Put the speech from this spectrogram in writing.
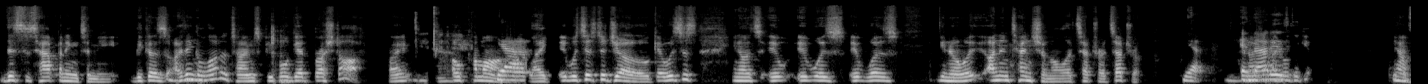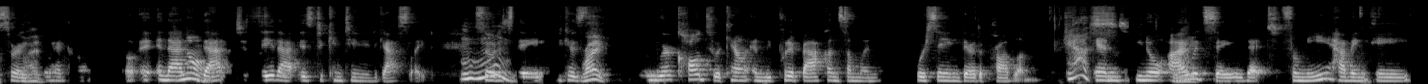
this is happening to me because mm-hmm. i think a mm-hmm. lot of times people get brushed off right yeah. oh come on yeah. like it was just a joke it was just you know it's it, it was it was you know unintentional etc etc yeah and, that is yeah oh, sorry go ahead. Go ahead and that no. that to say that is to continue to gaslight mm-hmm. so to mm-hmm. say because right we're called to account and we put it back on someone we're saying they're the problem Yes. And, you know, right. I would say that for me, having a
